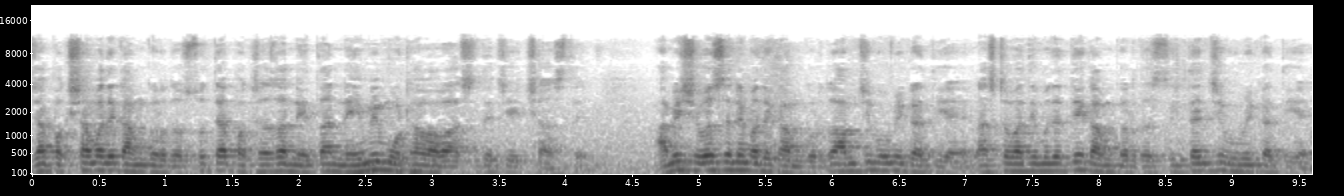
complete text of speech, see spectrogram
ज्या पक्षामध्ये काम करत असतो त्या पक्षाचा नेता नेहमी मोठा व्हावा अशी त्याची इच्छा असते. आम्ही शिवसेनेमध्ये काम करतो आमची भूमिका ती आहे. राष्ट्रवादीमध्ये ते काम करत असतील त्यांची भूमिका ती आहे.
